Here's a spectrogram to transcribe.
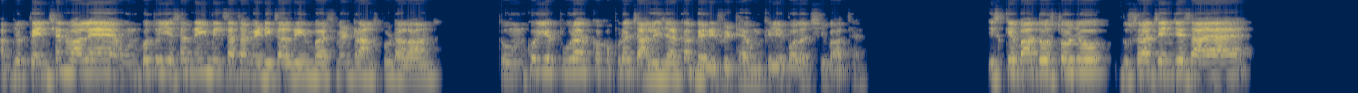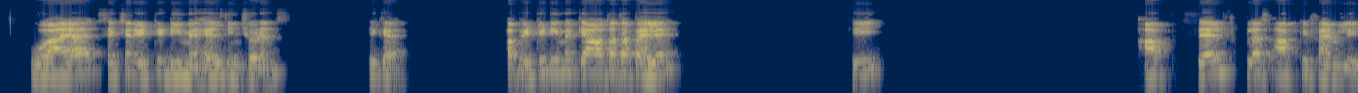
अब जो पेंशन वाले हैं, उनको तो ये सब नहीं मिलता था मेडिकल रिम्बर्समेंट ट्रांसपोर्ट अलाउंस तो उनको ये पूरा का पूरा चालीस हज़ार का बेनिफिट है, उनके लिए बहुत अच्छी बात है। इसके बाद दोस्तों जो दूसरा चेंजेस आया है, वो आया है सेक्शन 80 डी में हेल्थ इंश्योरेंस ठीक है? अब 80 डी में क्या होता था पहले? कि आप सेल्फ प्लस आपकी फैमिली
